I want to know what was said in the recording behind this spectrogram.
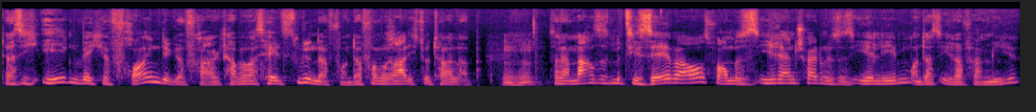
dass ich irgendwelche Freunde gefragt habe, was hältst du denn davon? Davon rate ich total ab. Mhm. Sondern machen sie es mit sich selber aus. Warum ist es ihre Entscheidung? Es ist ihr Leben und das ihrer Familie.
